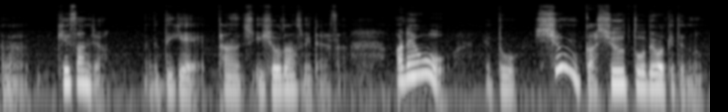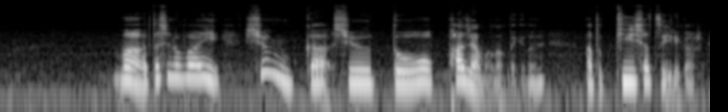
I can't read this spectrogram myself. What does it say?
なんか、計算じゃん。なんかでけえ、衣装ダンスみたいなさ。あれを、えっと、春夏秋冬で分けてるの。まあ、私の場合、春夏秋冬パジャマなんだけどね。あと T シャツ入れがある。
